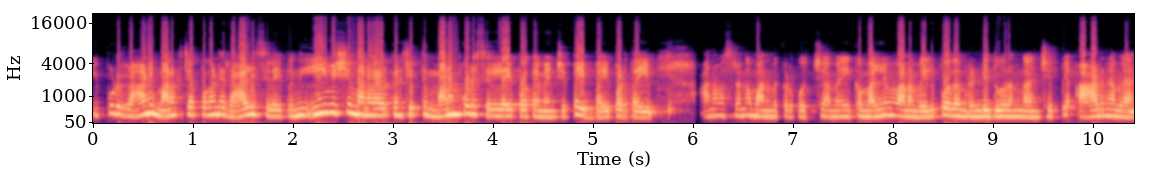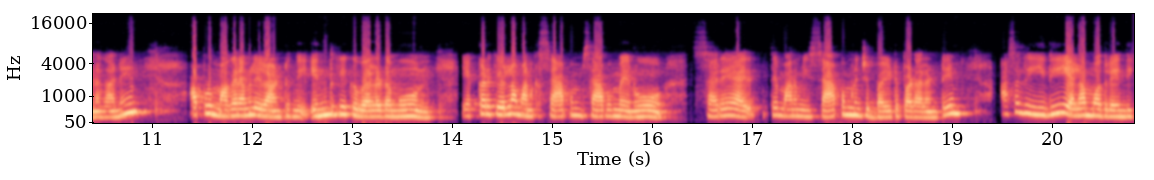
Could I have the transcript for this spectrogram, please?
ఇప్పుడు రాణి మనకు చెప్పగానే రాణి సిలైపోయింది ఈ విషయం మనం ఎవరికైనా చెప్తే మనం కూడా సిల్ అయిపోతామని చెప్పి అవి భయపడతాయి. అనవసరంగా మనం ఇక్కడికి వచ్చామే ఇక మళ్ళీ మనం వెళ్ళిపోదాం రండి దూరంగా అని చెప్పి ఆడనెమలు అనగానే అప్పుడు మగనెమలు ఇలా అంటుంది ఎందుకు ఇక వెళ్ళడము? ఎక్కడికి వెళ్ళినా మనకు శాపం శాపమేను. సరే అయితే మనం ఈ శాపం నుంచి బయటపడాలంటే అసలు ఇది ఎలా మొదలైంది?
